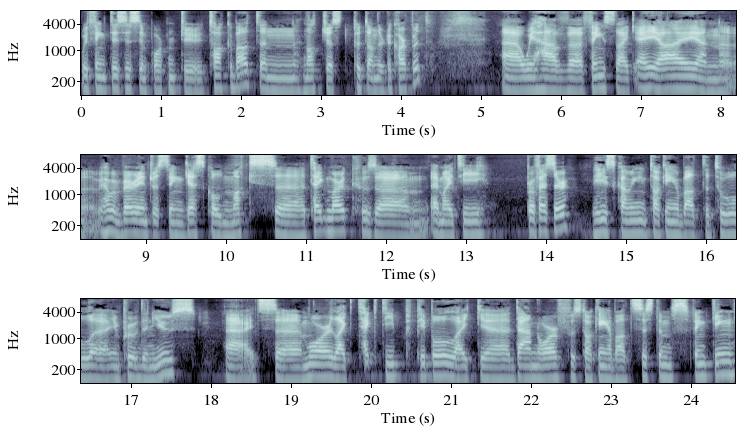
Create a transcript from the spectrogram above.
we think this is important to talk about and not just put under the carpet. Uh, we have uh, things like AI, and uh, we have a very interesting guest called Max uh, Tegmark, who's a um, MIT professor. He's coming talking about the tool uh, Improve the News. Uh, it's more like tech deep people like Dan North, who's talking about systems thinking.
